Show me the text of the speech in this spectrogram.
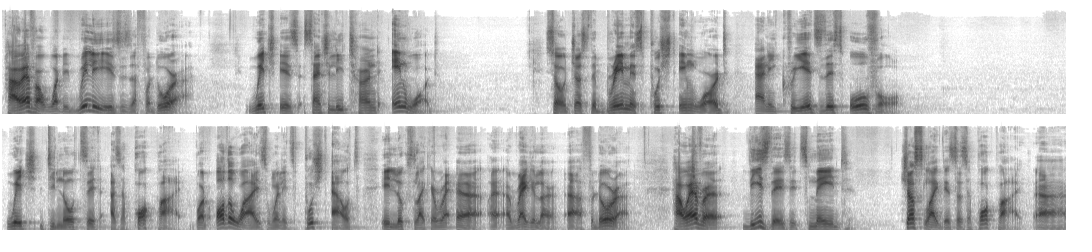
However, what it really is is a fedora, which is essentially turned inward. So just the brim is pushed inward and it creates this oval, which denotes it as a pork pie. But otherwise, when it's pushed out, it looks like a, re uh, a regular uh, fedora. However, these days it's made just like this as a pork pie. Uh,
